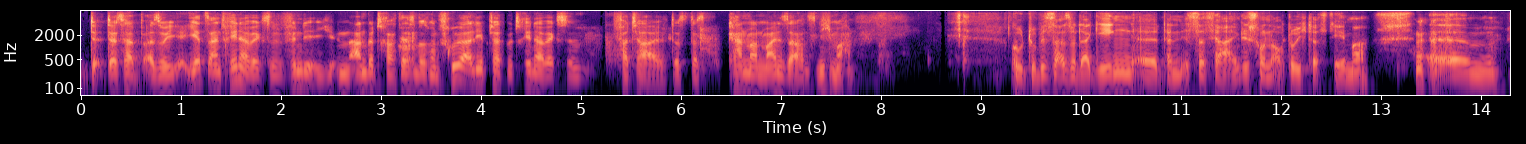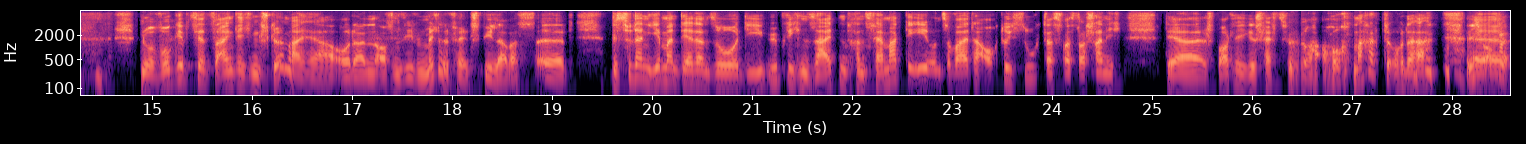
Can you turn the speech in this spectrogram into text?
deshalb, also jetzt ein Trainerwechsel finde ich in Anbetracht dessen, was man früher erlebt hat mit Trainerwechseln, fatal. Das, das kann man meines Erachtens nicht machen. Gut, du bist also dagegen, äh, dann ist das ja eigentlich schon auch durch das Thema. ähm, nur wo gibt's jetzt eigentlich einen Stürmer her oder einen offensiven Mittelfeldspieler? Was äh, bist du dann jemand, der dann so die üblichen Seiten transfermarkt.de und so weiter auch durchsucht, das was wahrscheinlich der sportliche Geschäftsführer auch macht? Oder ich hoffe,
